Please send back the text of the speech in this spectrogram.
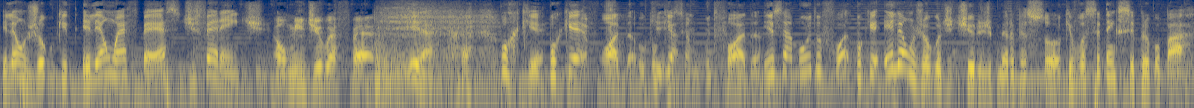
Ele é um jogo que. Ele é um FPS diferente. É o mendigo FPS. E é. Por quê? Porque. É foda. O que, O que- Isso é muito foda. Isso é muito foda. Porque ele é um jogo de tiro de primeira pessoa que você tem que se preocupar,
